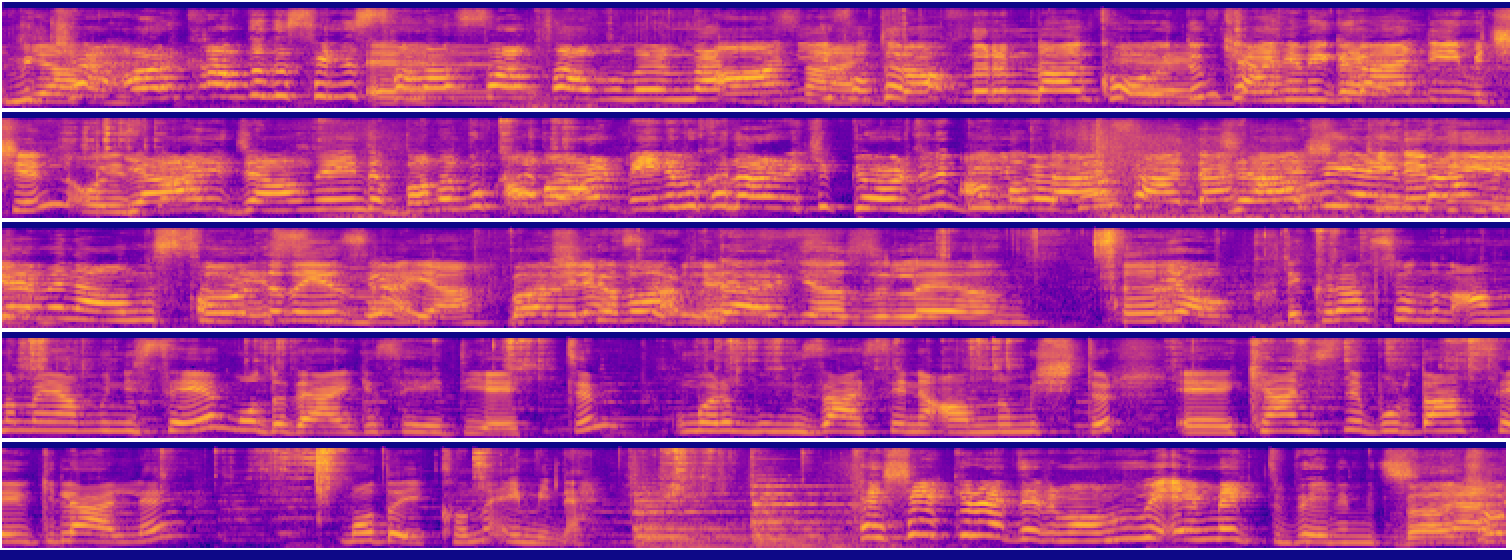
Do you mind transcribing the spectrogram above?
Mükemmel. Yani. Arkamda da senin sanatsal tablolarından bir Ani tane. fotoğraflarımdan koydum. Evet, Kendime güvendiğim için. O yüzden. Yani canlı yayında bana bu kadar, Ama- beni bu kadar rakip gördüğünü Ama bilmiyordum. ben senden her Canlı şekilde yayından bile büyüğüm. hemen almışsın Orada da resmimi. yazıyor ya. Başka böyle var mı dergi hazırlayan? Yok. Dekorasyondan anlamayan Munise'ye moda dergisi hediye ettim. Umarım bu mizanseni anlamıştır. Ee, kendisine buradan sevgilerle moda ikonu Emine. Teşekkür ederim ama bu bir emekti benim için. Yani. de Tabii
